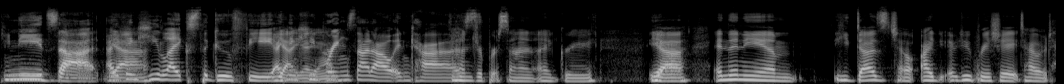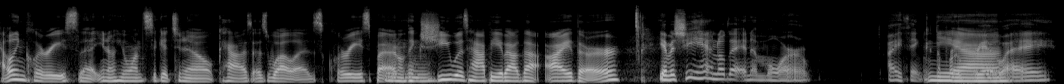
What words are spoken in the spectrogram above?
he needs that. that. I think he likes the goofy. I think yeah, he yeah. brings that out in Kaz. Hundred percent, I agree. Yeah. and then he um he does tell. I, I do appreciate Tyler telling Clarice that you know he wants to get to know Kaz as well as Clarice, but I don't Mm-hmm. think she was happy about that either. Yeah, but she handled it in a more, I think, appropriate Yeah. way.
